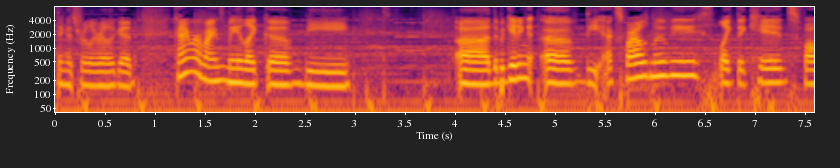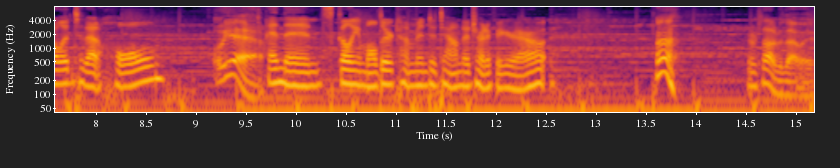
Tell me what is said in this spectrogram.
think it's really really good. Kind of reminds me like of the uh the beginning of the X Files movie. Like the kids fall into that hole, Oh yeah. and then Scully and Mulder come into town to try to figure it out. Huh. Never thought of it that way.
